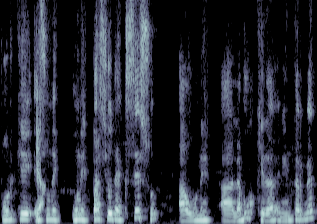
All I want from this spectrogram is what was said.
porque es un, un, espacio de acceso a, un, a la búsqueda en Internet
